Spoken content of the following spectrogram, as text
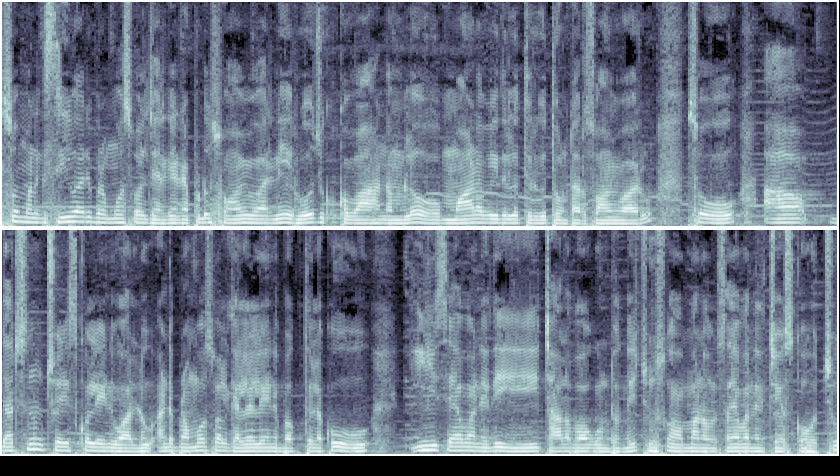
సో మనకి శ్రీవారి బ్రహ్మోత్సవాలు జరిగేటప్పుడు స్వామివారిని రోజుకొక వాహనంలో మాడ వీధిలో తిరుగుతూ ఉంటారు స్వామివారు. సో ఆ దర్శనం చేసుకోలేని వాళ్ళు అంటే బ్రహ్మోత్సవాలకు వెళ్ళలేని భక్తులకు ఈ సేవ అనేది చాలా బాగుంటుంది. చూసుకో మనం సేవ అనేది చేసుకోవచ్చు.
